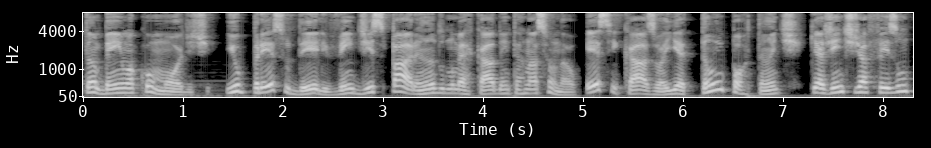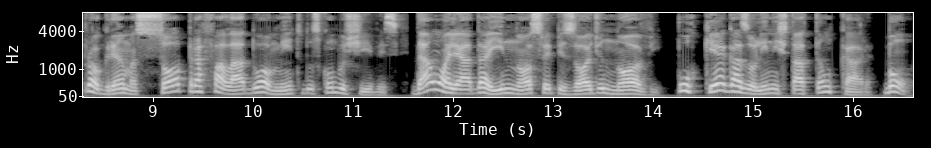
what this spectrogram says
também é uma commodity e o preço dele vem disparando no mercado internacional. Esse caso aí é tão importante que a gente já fez um programa só para falar do aumento dos combustíveis. Dá uma olhada aí no nosso episódio 9, por que a gasolina está tão cara? Bom,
